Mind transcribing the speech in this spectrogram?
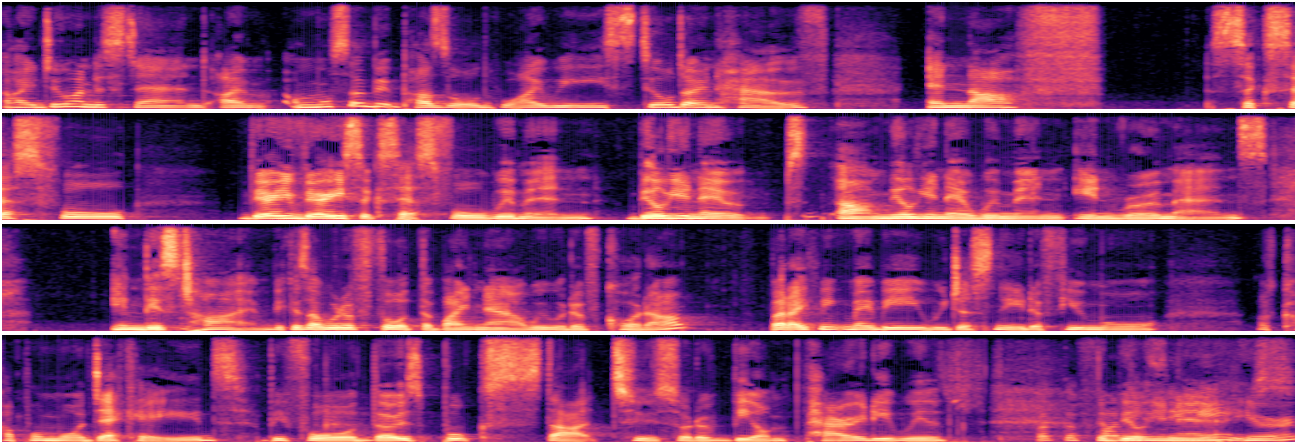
I do understand. I'm I'm also a bit puzzled why we still don't have enough successful, very very successful women, billionaire, uh, millionaire women in romance in this time. Because I would have thought that by now we would have caught up. But I think maybe we just need a few more. A couple more decades before those books start to sort of be on parity with but the, the billionaire is, hero.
